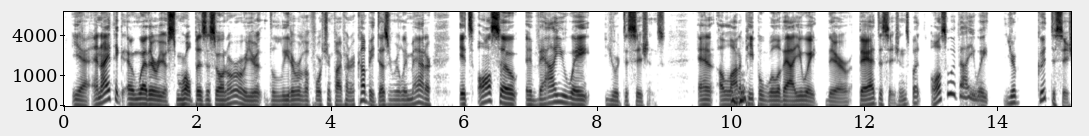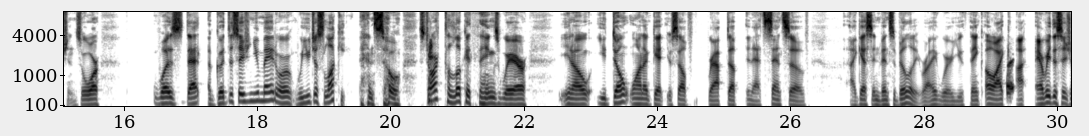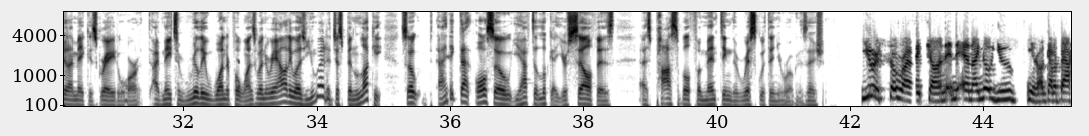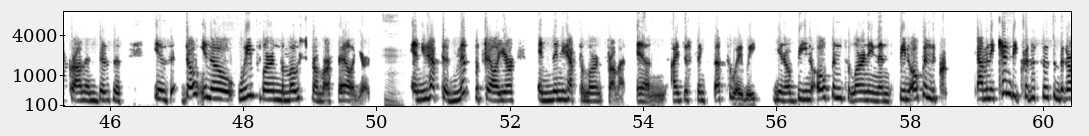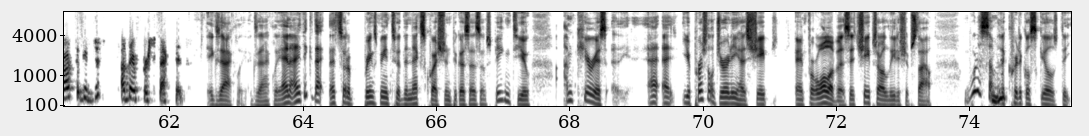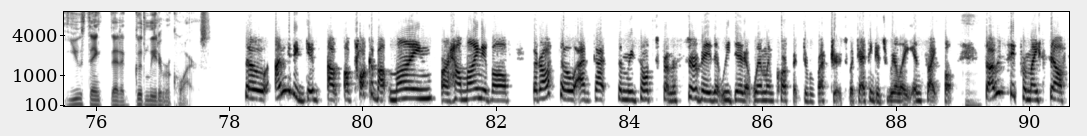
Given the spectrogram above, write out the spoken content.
Yeah, and I think and whether you're a small business owner or you're the leader of a Fortune 500 company, it doesn't really matter. It's also evaluate your decisions. And a lot mm-hmm. of people will evaluate their bad decisions, but also evaluate your good decisions or was that a good decision you made or were you just lucky? And so start to look at things where, you know, you don't want to get yourself wrapped up in that sense of, I guess, invincibility, right? Where you think, oh, I, I, every decision I make is great, or I've made some really wonderful ones, when the reality was you might have just been lucky. So I think that also you have to look at yourself as, as possible fomenting the risk within your organization. You are so right, John. And and I know you've you know got a background in business. Is don't you know we've learned the most from our failures, mm. and you have to admit the failure, and then you have to learn from it. And I just think that's the way we, you know, being open to learning and being open to, I mean, it can be criticism, but it also could just other perspectives. Exactly, exactly. And I think that, that sort of brings me into the next question because as I'm speaking to you, I'm curious, uh, uh, your personal journey has shaped, and for all of us, it shapes our leadership style. What are some mm-hmm. of the mm-hmm. critical skills that you think that a good leader requires? So I'm going to give, I'll, I'll talk about mine or how mine evolved, but also I've got some results from a survey that we did at Women Corporate Directors, which I think is really insightful. Mm. So I would say for myself,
